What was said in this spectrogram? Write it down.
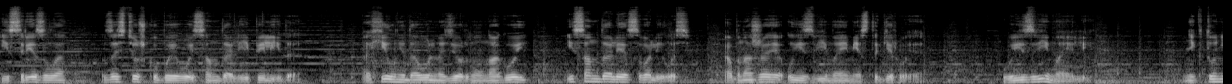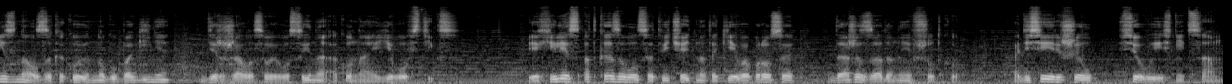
и срезала застежку боевой сандалии Пелида. Ахилл недовольно дернул ногой, и сандалия свалилась, обнажая уязвимое место героя. Уязвимое ли? Никто не знал, за какую ногу богиня держала своего сына, окуная его в стикс. И Ахиллес отказывался отвечать на такие вопросы, даже заданные в шутку. Одиссей решил все выяснить сам.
